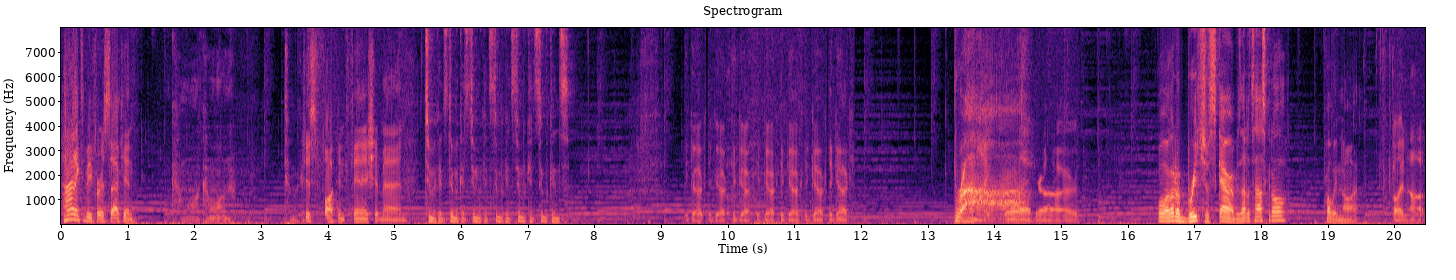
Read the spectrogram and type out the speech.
Panicked me for a second. Come on, come on. Just fucking finish it, man. Tumeken's, Tumeken's, Tumeken's, Tumeken's, Tumeken's, Tumeken's. The gurk, the gurk, the gurk, the gurk, the gurk, the gurk, the gurk. Bruh. Oh my god, bro. Oh, I got a Breach of Scarab. Is that a task at all? Probably not. Probably not.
